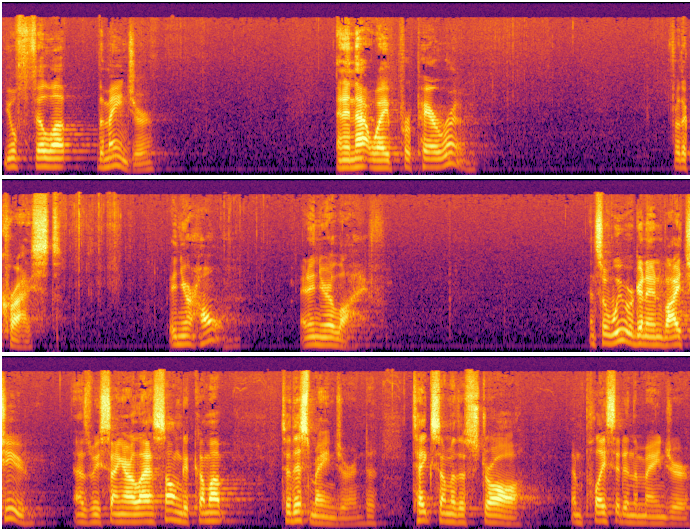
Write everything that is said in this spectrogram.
you'll fill up the manger and in that way prepare room for the Christ in your home and in your life. And so we were going to invite you, as we sang our last song, to come up to this manger and to take some of the straw and place it in the manger.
